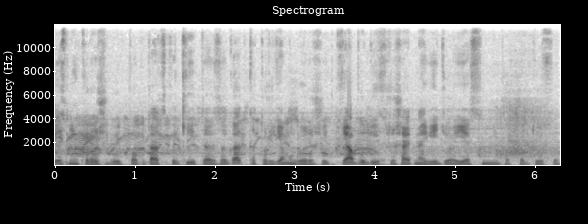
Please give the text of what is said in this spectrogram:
Если, eye короче, будут попытаться какие-то загадки, которые я могу решить, я буду их решать на видео. А если не попадутся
